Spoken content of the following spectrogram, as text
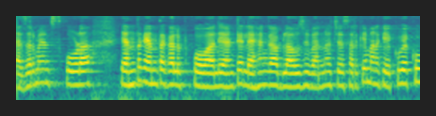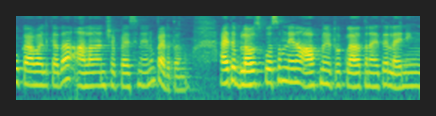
మెజర్మెంట్స్ కూడా ఎంతకెంత ఎంత కలుపుకోవాలి అంటే లెహంగా బ్లౌజ్ ఇవన్నీ వచ్చేసరికి మనకి ఎక్కువ ఎక్కువ కావాలి కదా అలా అని చెప్పేసి నేను పెడతాను. అయితే బ్లౌజ్ కోసం నేను హాఫ్ మీటర్ క్లాత్ని అయితే లైనింగ్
